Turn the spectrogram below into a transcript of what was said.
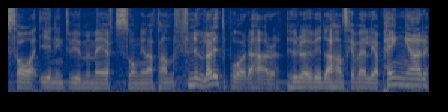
sa i en intervju med mig efter säsongen att han fnular lite på det här, huruvida han ska välja pengar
